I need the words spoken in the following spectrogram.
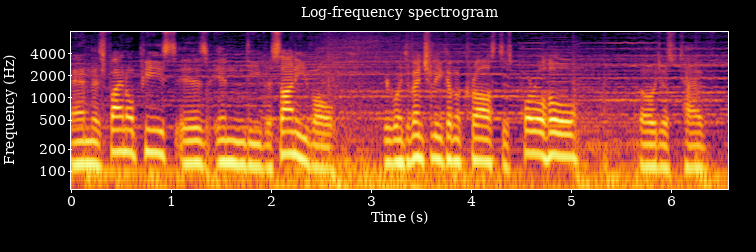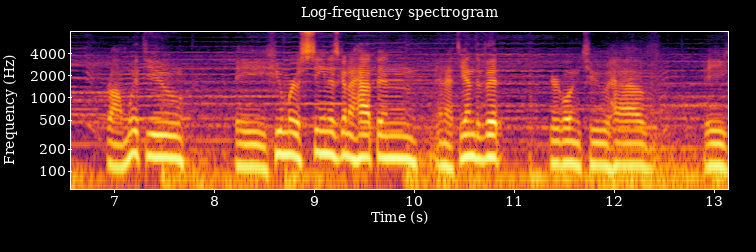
And this final piece is in the Vistani Vault. You're going to eventually come across this portal hole, so just have Braum with you. A humorous scene is going to happen, and at the end of it, you're going to have a,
